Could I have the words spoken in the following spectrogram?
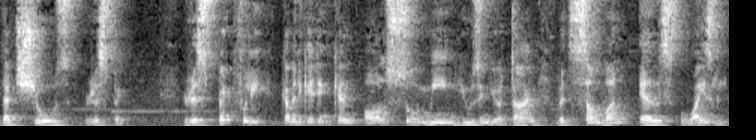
that shows respect. Respectfully communicating can also mean using your time with someone else wisely,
